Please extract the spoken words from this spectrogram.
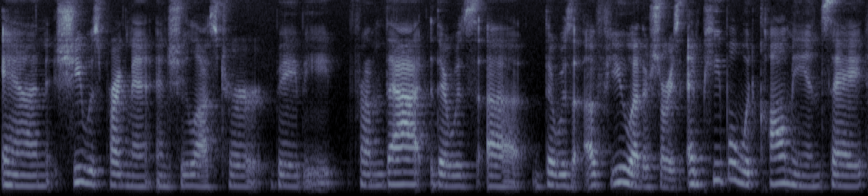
and she was pregnant and she lost her baby. From that, there was uh, there was a few other stories, and people would call me and say,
